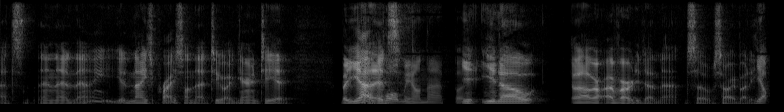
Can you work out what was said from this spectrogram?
That's and then, you get a nice price on that too. I guarantee it. But yeah, Don't quote me on that, but you, you know I've already done that. So sorry, buddy. Yep.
